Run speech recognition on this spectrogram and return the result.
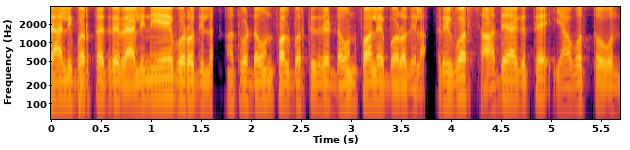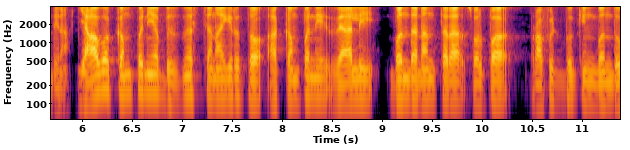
ರ್ಯಾಲಿ ಬರ್ತಾ ಇದ್ರೆ ರ್ಯಾಲಿನೇ ಬರೋದಿಲ್ಲ. ಅಥವಾ ಡೌನ್ ಫಾಲ್ ಬರ್ತಿದ್ರೆ ಡೌನ್ ಫಾಲೇ ಬರೋದಿಲ್ಲ. ರಿವರ್ಸ್ ಅದೇ ಆಗುತ್ತೆ ಯಾವತ್ತೋ ಒಂದಿನ. ಯಾವ ಕಂಪನಿಯ ಬಿಸ್ನೆಸ್ ಚೆನ್ನಾಗಿರುತ್ತೋ ಆ ಕಂಪನಿ ರ್ಯಾಲಿ ಬಂದ ನಂತರ ಸ್ವಲ್ಪ ಪ್ರಾಫಿಟ್ ಬುಕಿಂಗ್ ಬಂದು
